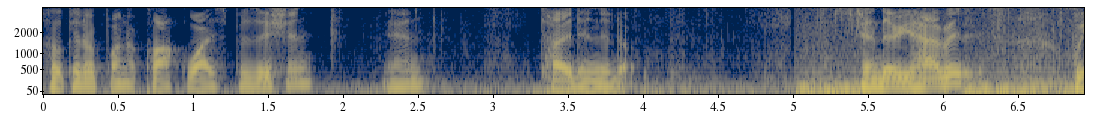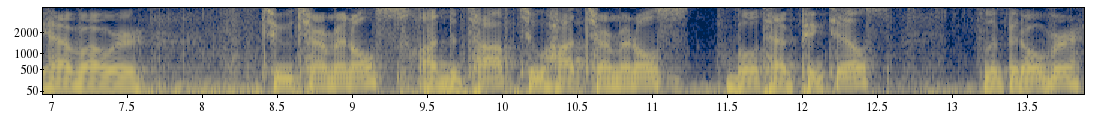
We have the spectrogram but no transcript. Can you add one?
hook it up on a clockwise position, and tighten it up. And there you have it. We have our two terminals at the top, two hot terminals. Both have pigtails. Flip it over.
